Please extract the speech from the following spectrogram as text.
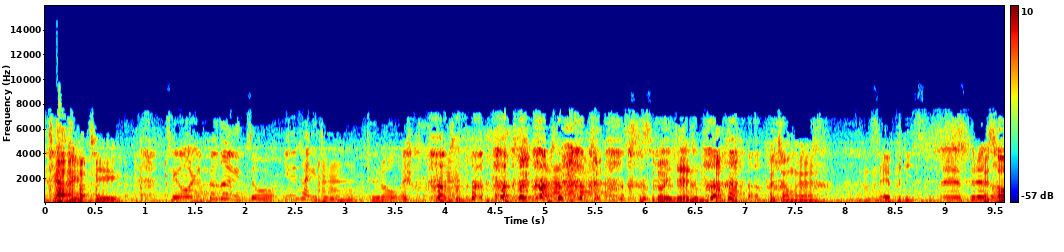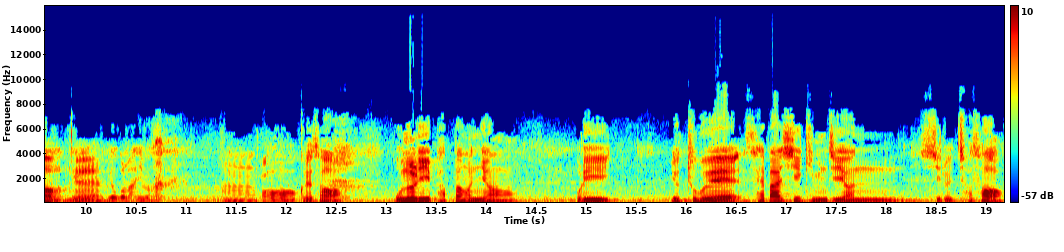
같습니다. 그래서 일찍 제가 원래 표정이 좀 인상이 좀 음. 더러워요. 음, 아, 스스로 이제 표정을 음, 셀프 디스. 네, 그래서, 그래서, 네. 욕을 많이 먹어요. 음, 어, 그래서 오늘 이 팟빵은요, 우리 유튜브에 세바시 김지연 씨를 쳐서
